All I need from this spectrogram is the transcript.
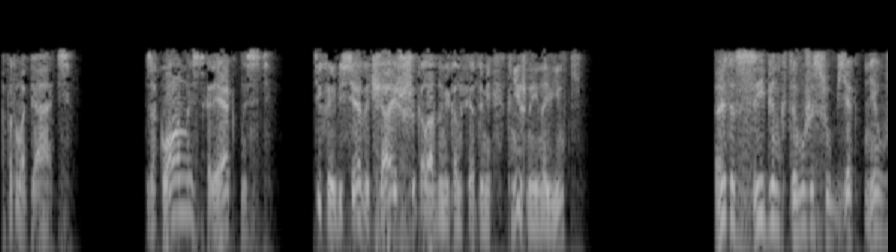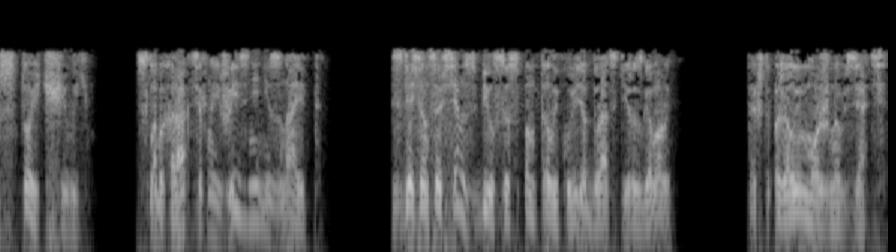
А потом опять. Законность, корректность, тихая беседа, чай с шоколадными конфетами, книжные новинки. А этот Зыбин, к тому же, субъект неустойчивый, слабохарактерный, жизни не знает. Здесь он совсем сбился с панталыку, ведет дурацкие разговоры, так что, пожалуй, можно взять.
